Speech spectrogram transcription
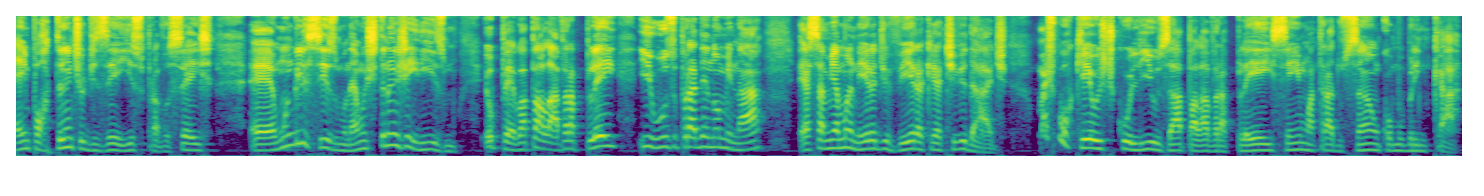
é importante eu dizer isso para vocês. É um anglicismo, né? Um estrangeirismo. Eu pego a palavra play e uso para denominar essa minha maneira de ver a criatividade. Mas por que eu escolhi usar a palavra play sem uma tradução como brincar?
